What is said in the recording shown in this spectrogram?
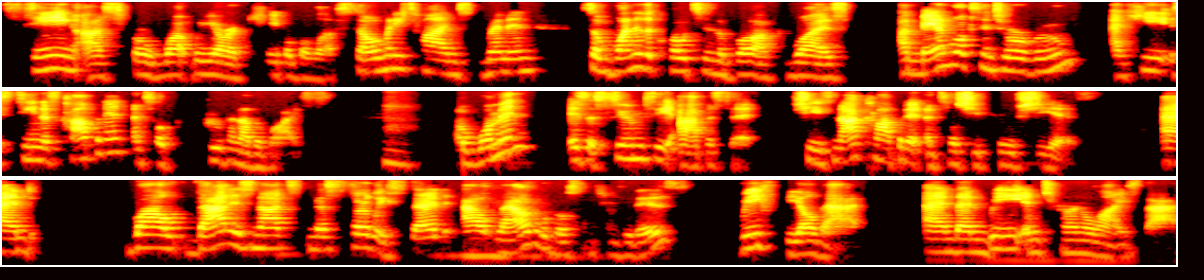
seeing us for what we are capable of. So many times, women. So, one of the quotes in the book was a man walks into a room and he is seen as confident until proven otherwise. Mm. A woman is assumed the opposite. She's not competent until she proves she is. And while that is not necessarily said out loud, although sometimes it is, we feel that. And then we internalize that.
